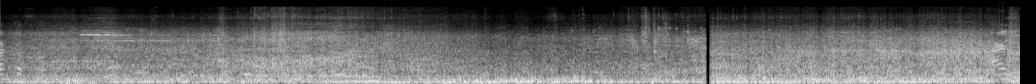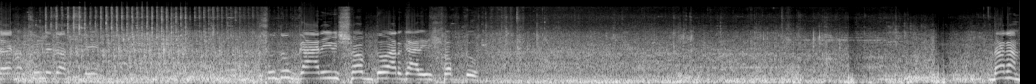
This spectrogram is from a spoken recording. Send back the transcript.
লাগতেছে আয়সা এখন চলে যাচ্ছে শুধু গাড়ির শব্দ আর গাড়ির শব্দ। দাঁড়ান।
